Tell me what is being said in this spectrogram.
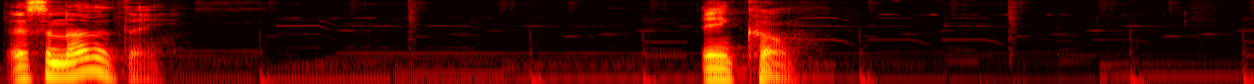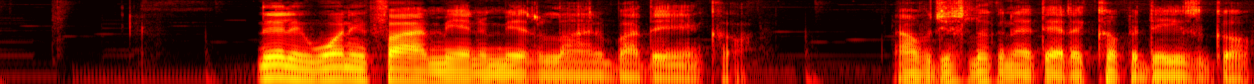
that's another thing. Income. Nearly one in five men admit a line about their income. I was just looking at that a couple days ago.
